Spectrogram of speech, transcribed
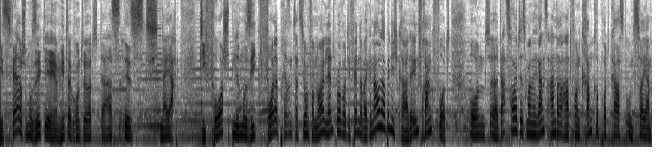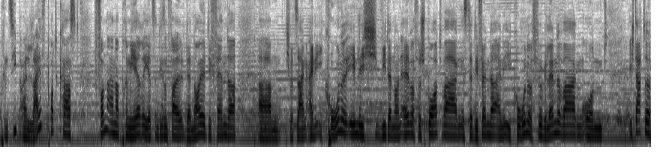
Die sphärische Musik, die ihr hier im Hintergrund hört, das ist, naja, die Vorspielmusik vor der Präsentation vom neuen Land Rover Defender, weil genau da bin ich gerade in Frankfurt. Und äh, das heute ist mal eine ganz andere Art von Kramke-Podcast und zwar ja im Prinzip ein Live-Podcast von einer Premiere, jetzt in diesem Fall der neue Defender. Ähm, ich würde sagen, eine Ikone, ähnlich wie der 911er für Sportwagen, ist der Defender eine Ikone für Geländewagen und ich dachte,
